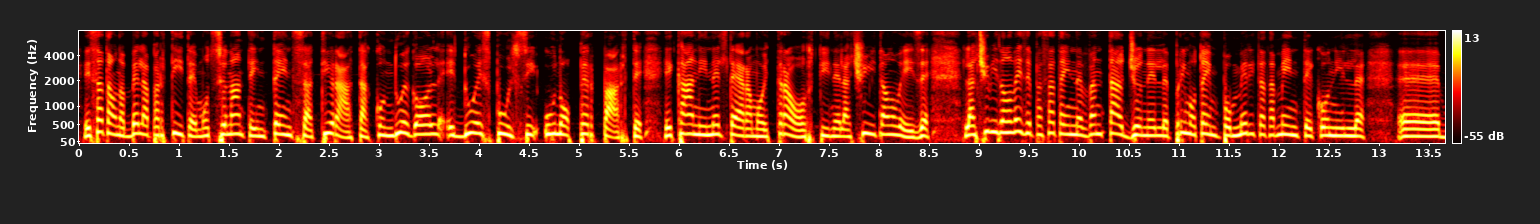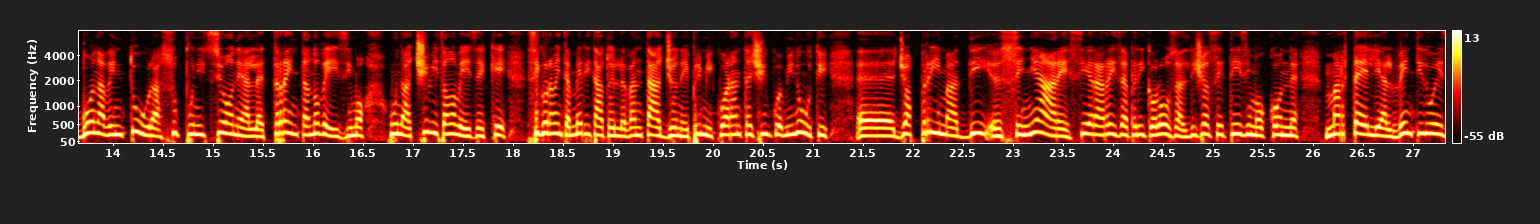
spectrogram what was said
È stata una bella partita, emozionante, intensa, tirata, con due gol e due espulsi, uno per parte. E Cani nel Teramo e Traorti nella Civitanovese. La Civitanovese è passata in vantaggio nel primo tempo meritatamente con il eh, Buonaventura su punizione al 39esimo. Una Civitanovese che sicuramente ha meritato il vantaggio nei primi 45 minuti. Eh, già prima di eh, segnare si era resa pericolosa al 17 con Martelli, al 22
